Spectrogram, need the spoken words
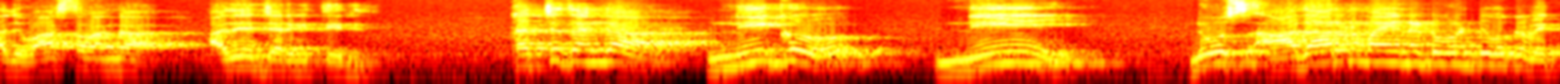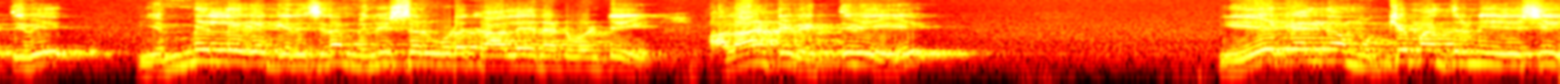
అది వాస్తవంగా అదే జరిగి తీరింది. ఖచ్చితంగా నీకు నీ నువ్వు సాధారణమైనటువంటి ఒక వ్యక్తివి ఎమ్మెల్యేగా గెలిచిన మినిస్టర్ కూడా కాలేనటువంటి అలాంటి వ్యక్తివి ఏకంగా ముఖ్యమంత్రిని చేసి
